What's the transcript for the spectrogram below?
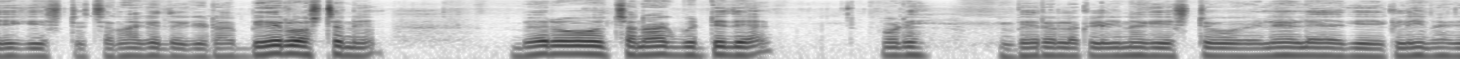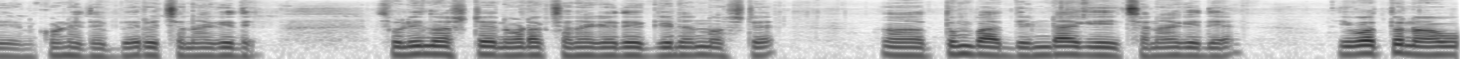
ಹೇಗೆ ಇಷ್ಟು ಚೆನ್ನಾಗಿದೆ ಗಿಡ. ಬೇರು ಅಷ್ಟೇ ಬೇರು ಚೆನ್ನಾಗಿ ಬಿಟ್ಟಿದೆ. ನೋಡಿ, ಬೇರೆಲ್ಲ ಕ್ಲೀನಾಗಿ ಎಷ್ಟು ಎಳೆ ಎಳೆಯಾಗಿ ಕ್ಲೀನಾಗಿ ಅಂದ್ಕೊಂಡಿದೆ. ಬೇರು ಚೆನ್ನಾಗಿದೆ. ಸುಳಿನೂ ಅಷ್ಟೇ, ನೋಡೋಕೆ ಚೆನ್ನಾಗಿದೆ. ಗಿಡನೂ ಅಷ್ಟೇ. ತುಂಬ ದಿಂಡಾಗಿ ಚೆನ್ನಾಗಿದೆ. ಇವತ್ತು ನಾವು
